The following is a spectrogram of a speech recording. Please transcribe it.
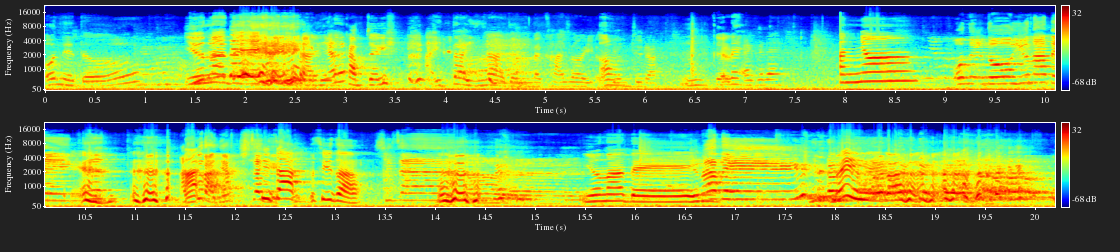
오늘도 유나대. 아니야? 갑자기. 아 이따 인사하자 나? 가서 연주랑 응 그래. 아 그래. 안녕. 오늘도 유나데이 끝. 아, 끝 아니야? 시작이지? 시작 시작. 시작. 유나대. 유나데이. 왜 이거?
